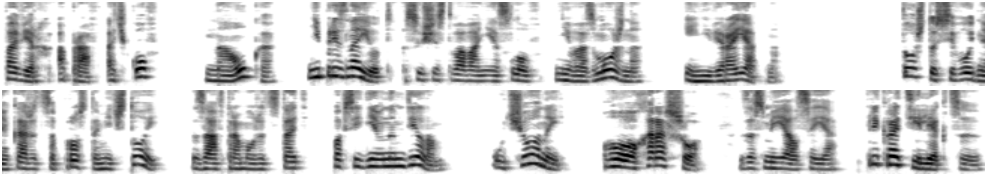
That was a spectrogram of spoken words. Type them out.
поверх оправ очков, наука не признает существование слов «невозможно» и «невероятно». То, что сегодня кажется просто мечтой, завтра может стать повседневным делом. Ученый? О, хорошо, засмеялся я. Прекрати лекцию.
